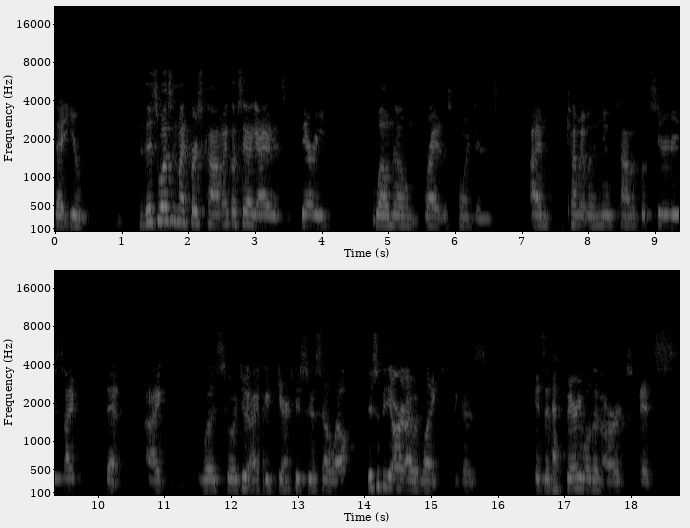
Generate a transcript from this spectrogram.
that you're, this wasn't my first comic. Let's say like I was very well known right at this point, and I'm coming up with a new comic book series type that I was going to. do. I could guarantee it's going to sell well. This would be the art I would like because it's a very well done art. It's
